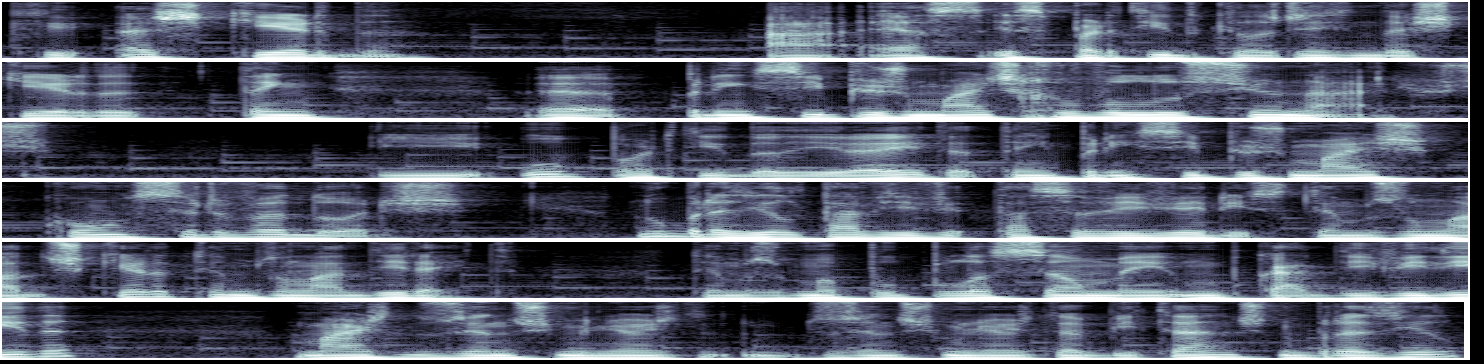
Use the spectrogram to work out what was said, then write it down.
que a esquerda, há esse, esse partido que eles dizem da esquerda, tem uh, princípios mais revolucionários e o partido da direita tem princípios mais conservadores. No Brasil está-se tá a viver isso. Temos um lado esquerdo, temos um lado direito. Temos uma população meio, um bocado dividida, mais de 200 milhões, de, 200 milhões de habitantes no Brasil,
